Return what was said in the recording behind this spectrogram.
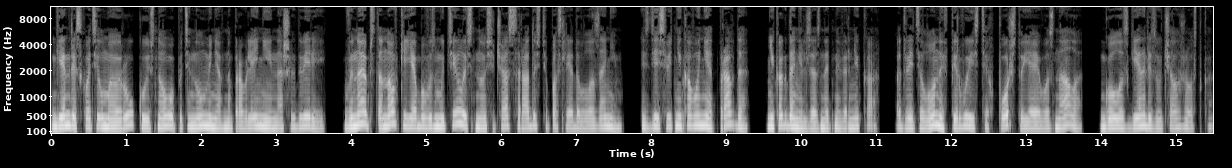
Генри схватил мою руку и снова потянул меня в направлении наших дверей. В иной обстановке я бы возмутилась, но сейчас с радостью последовала за ним. Здесь ведь никого нет, правда? Никогда нельзя знать наверняка, ответил он, и впервые с тех пор, что я его знала, голос Генри звучал жестко.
